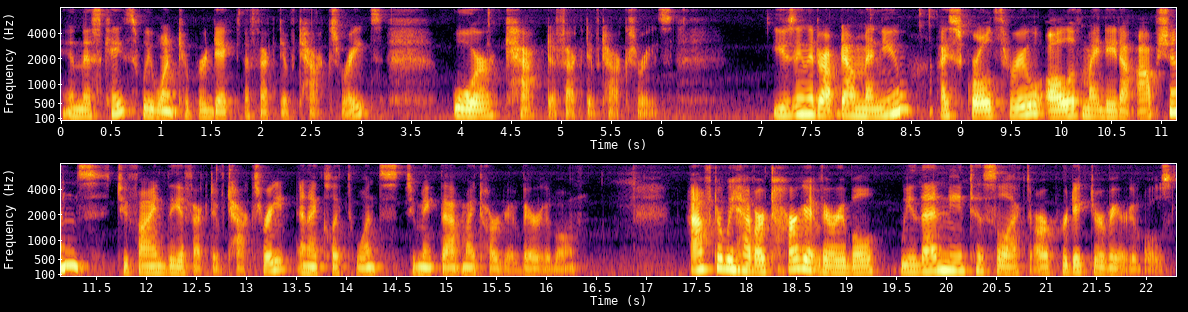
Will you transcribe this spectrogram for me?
In this case, we want to predict effective tax rates or capped effective tax rates. Using the drop-down menu, I scrolled through all of my data options to find the effective tax rate, and I clicked once to make that my target variable. After we have our target variable, we then need to select our predictor variables.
